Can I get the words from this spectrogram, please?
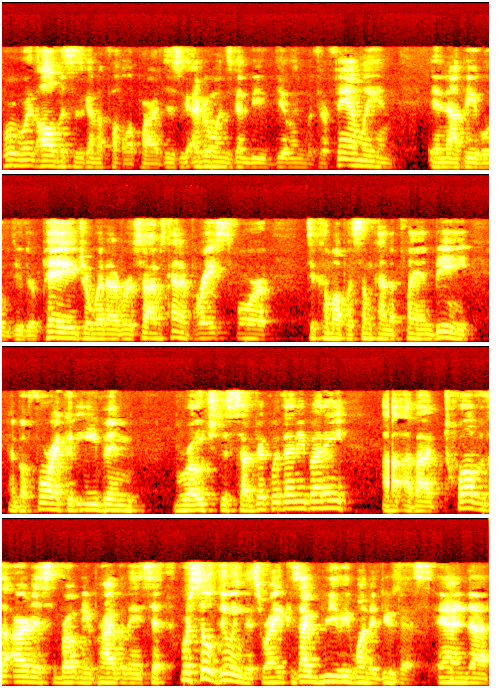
we're, we're, all this is going to fall apart. This, everyone's going to be dealing with their family and, and not be able to do their page or whatever. So I was kind of braced for to come up with some kind of plan B. And before I could even broach the subject with anybody, uh, about 12 of the artists wrote me privately and said, We're still doing this, right? Because I really want to do this. And uh,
